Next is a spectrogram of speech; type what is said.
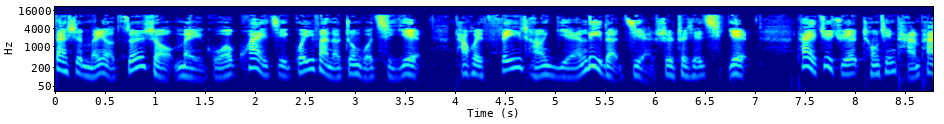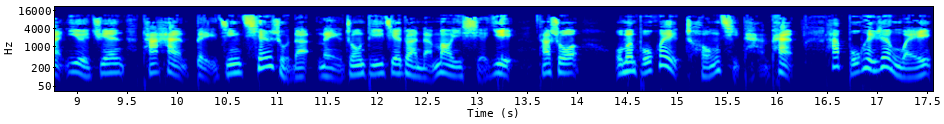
但是没有遵守美国会计规范的中国企业，他会非常严厉的检视这些企业。他也拒绝重新谈判叶娟他和北京签署的美中第一阶段的贸易协议。他说。我们不会重启谈判。他不会认为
